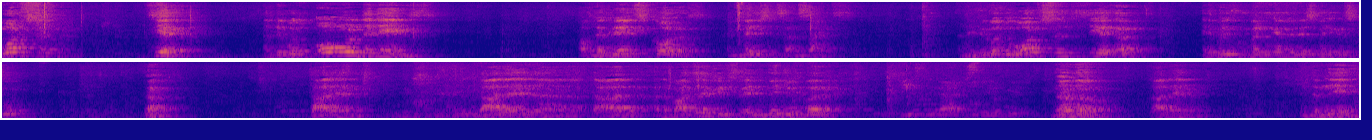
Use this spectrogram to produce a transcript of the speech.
Wolfson Theater. And they put all the names of the great scholars in medicine and science. And if you go to Wolfson Theater, anybody from Birmingham University Medical School? ها؟ تعال هنا تعال هنا تعال انا بعت لك الف- الفيديو امبارح نو نو تعال هنا انت منين؟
